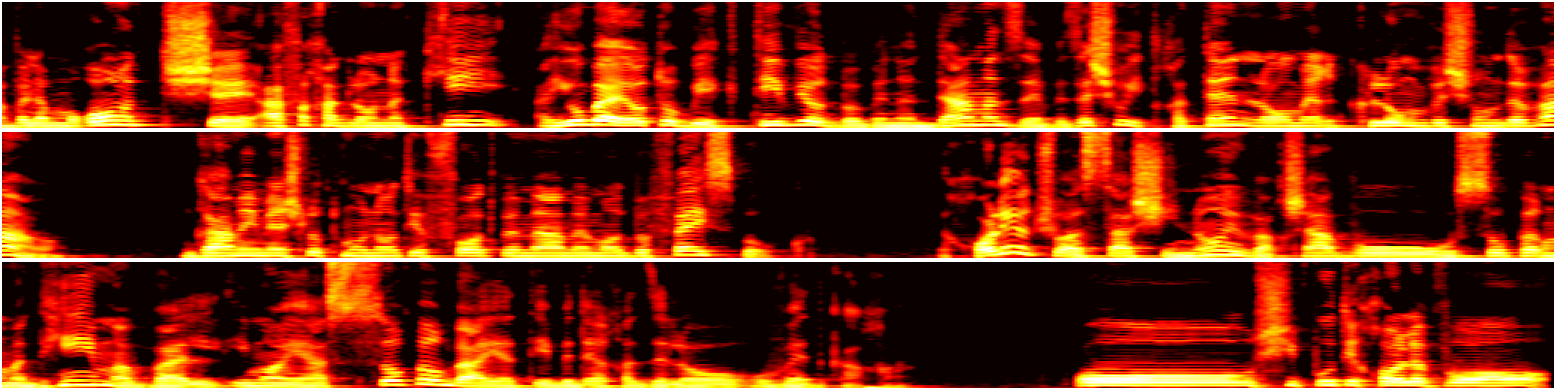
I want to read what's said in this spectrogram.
אבל למרות שאף אחד לא נקי, היו בעיות אובייקטיביות בבן אדם הזה, וזה שהוא התחתן לא אומר כלום ושום דבר. גם אם יש לו תמונות יפות ומהממות בפייסבוק. יכול להיות שהוא עשה שינוי ועכשיו הוא סופר מדהים, אבל אם הוא היה סופר בעייתי, בדרך כלל זה לא עובד ככה. או שיפוט יכול לבוא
